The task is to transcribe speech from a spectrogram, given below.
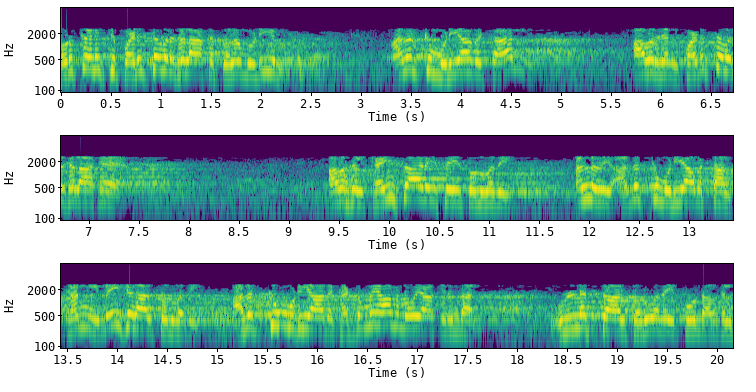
ஒருக்கணித்து படித்தவர்களாக சொல்ல முடியும். அதற்கு முடியாவிட்டால் அவர்கள் படுத்தவர்களாக அவர்கள் கைசாடை செய்ய சொல்வது அல்லது அதற்கு முடியாவிட்டால் கண் இமைகளால் சொல்வது அதற்கும் முடியாத கடுமையான நோயாக இருந்தால் உள்ளத்தால் தொழுவதை போன்று அவர்கள்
